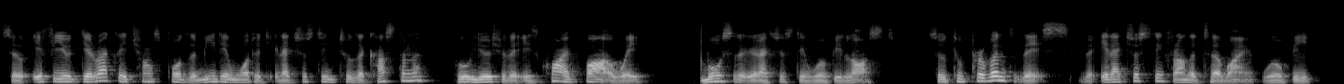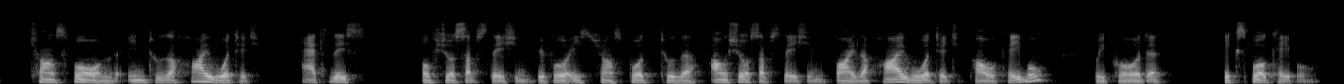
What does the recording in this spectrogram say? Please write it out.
So if you directly transport the medium voltage electricity to the customer, who usually is quite far away, most of the electricity will be lost. So to prevent this, the electricity from the turbine will be transformed into the high voltage at this offshore substation before it's transported to the onshore substation by the high voltage power cable we call the export cable.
